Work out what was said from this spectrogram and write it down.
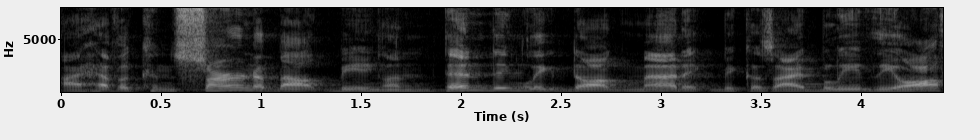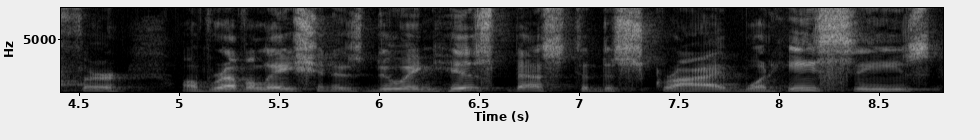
I have a concern about being unbendingly dogmatic because I believe the author of Revelation is doing his best to describe what he sees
